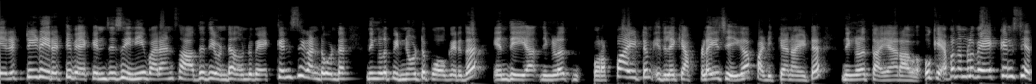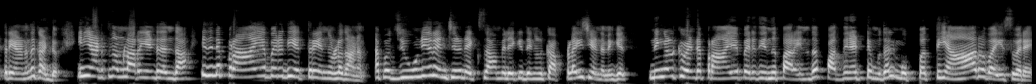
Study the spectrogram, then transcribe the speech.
ഇരട്ടിയുടെ ഇരട്ടി വേക്കൻസീസ് ഇനി വരാൻ സാധ്യതയുണ്ട്. അതുകൊണ്ട് വേക്കൻസി കണ്ടുകൊണ്ട് നിങ്ങൾ പിന്നോട്ട് പോകരുത്. എന്ത് ചെയ്യുക? നിങ്ങൾ ഉറപ്പായിട്ടും ഇതിലേക്ക് അപ്ലൈ ചെയ്യുക പഠിക്കാനായിട്ട് നിങ്ങൾ തയ്യാറാവുക. ഓക്കെ അപ്പൊ നമ്മൾ വേക്കൻസി എത്രയാണെന്ന് കണ്ടു. ഇനി അടുത്ത് നമ്മൾ അറിയേണ്ടത് എന്താ? ഇതിന്റെ പ്രായപരിധി എത്ര എന്നുള്ളതാണ്. അപ്പൊ ജൂനിയർ എഞ്ചിനീയർ എക്സാമിലേക്ക് നിങ്ങൾക്ക് അപ്ലൈ ചെയ്യണമെങ്കിൽ നിങ്ങൾക്ക് വേണ്ട പ്രായപരിധി എന്ന് പറയുന്നത് പതിനെട്ട് മുതൽ മുപ്പത്തി ആറ് വയസ്സ് വരെ.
